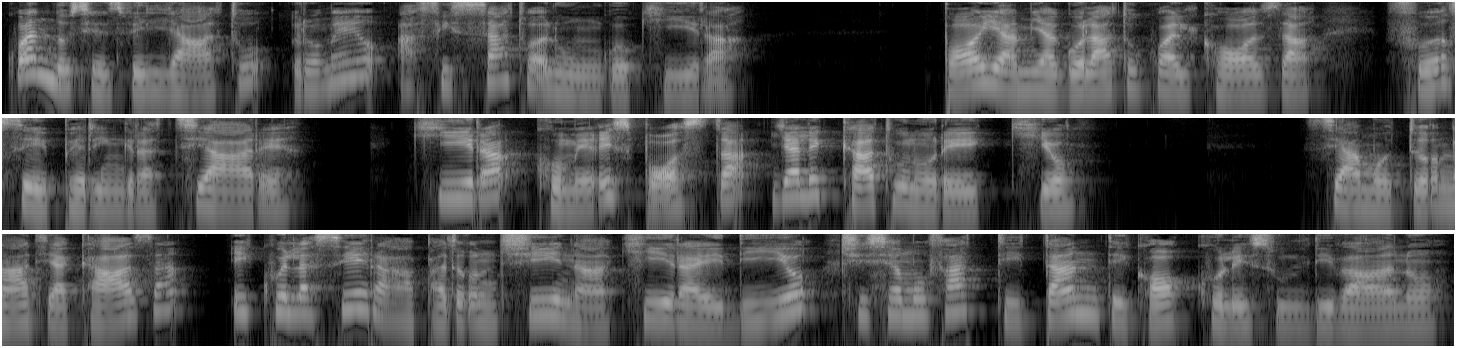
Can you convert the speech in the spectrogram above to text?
Quando si è svegliato, Romeo ha fissato a lungo Kira. Poi ha miagolato qualcosa, forse per ringraziare. Kira, come risposta, gli ha leccato un orecchio. Siamo tornati a casa e quella sera a padroncina, Kira ed io ci siamo fatti tante coccole sul divano.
